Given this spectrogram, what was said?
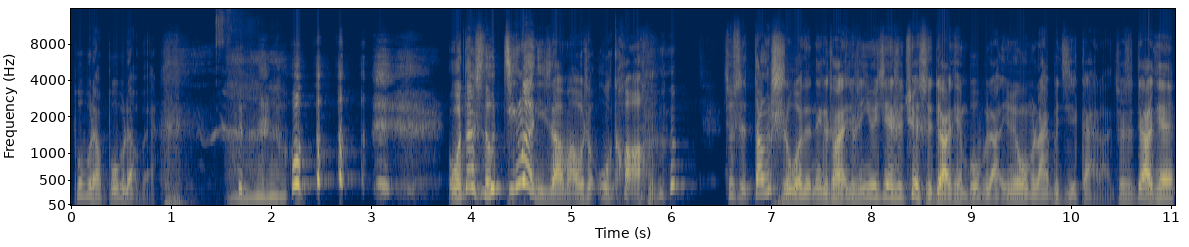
播不了，播不了呗。我当时都惊了，你知道吗？我说我靠，就是当时我的那个状态，就是因为这件事确实第二天播不了，因为我们来不及改了。就是第二天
